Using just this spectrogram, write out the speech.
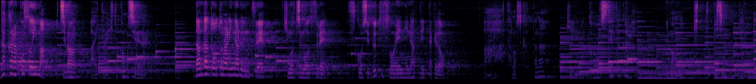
だからこそ今一番会いたい人かもしれない。だんだんと大人になるにつれ気持ちも薄れ少しずつ疎遠になっていったけどああ楽しかったな。綺麗な顔してたから今もきっと美人なんだろうね。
